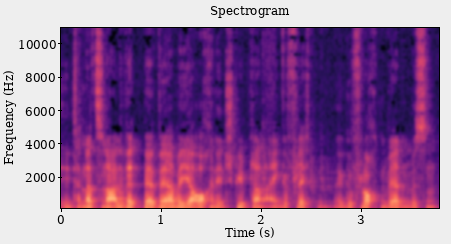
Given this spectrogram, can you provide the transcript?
internationale Wettbewerbe ja auch in den Spielplan eingeflochten äh, werden müssen.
